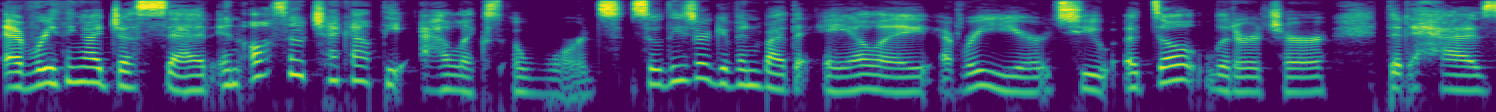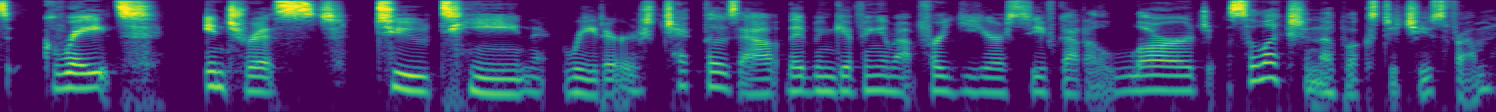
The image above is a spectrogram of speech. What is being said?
Everything I just said, and also check out the Alex Awards. So these are given by the ALA every year to adult literature that has great interest to teen readers. Check those out. They've been giving them out for years, so you've got a large selection of books to choose from.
